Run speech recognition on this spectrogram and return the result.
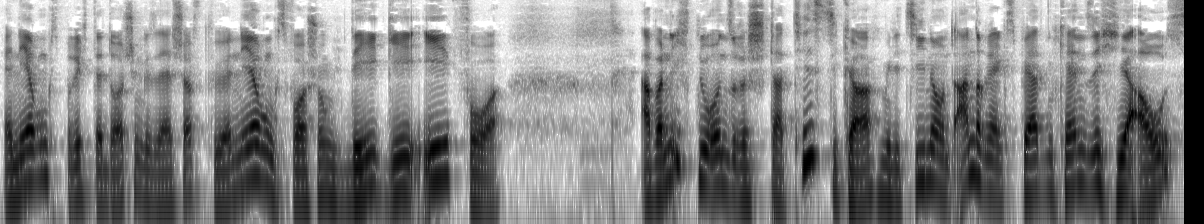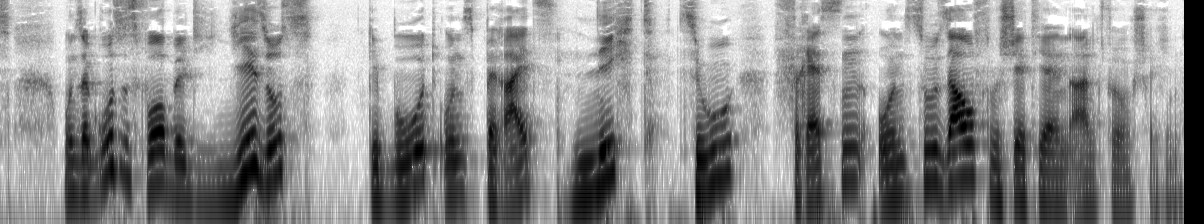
Ernährungsbericht der Deutschen Gesellschaft für Ernährungsforschung DGE vor. Aber nicht nur unsere Statistiker, Mediziner und andere Experten kennen sich hier aus. Unser großes Vorbild Jesus gebot uns bereits nicht zu fressen und zu saufen, steht hier in Anführungsstrichen.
